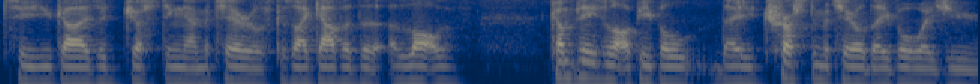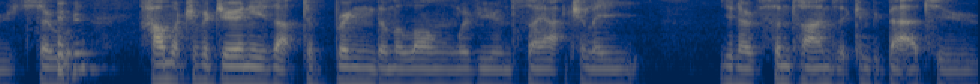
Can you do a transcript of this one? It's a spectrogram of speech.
to you guys adjusting their materials? Because I gather that a lot of companies, a lot of people, they trust the material they've always used. So, mm-hmm. how much of a journey is that to bring them along with you and say, actually, you know, sometimes it can be better to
